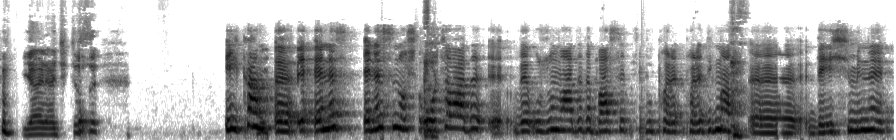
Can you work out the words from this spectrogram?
yani açıkçası İlkan, e, Enes Enes'in o işte orta vade e, ve uzun vadede bahsettiği bu paradigma e, değişimini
